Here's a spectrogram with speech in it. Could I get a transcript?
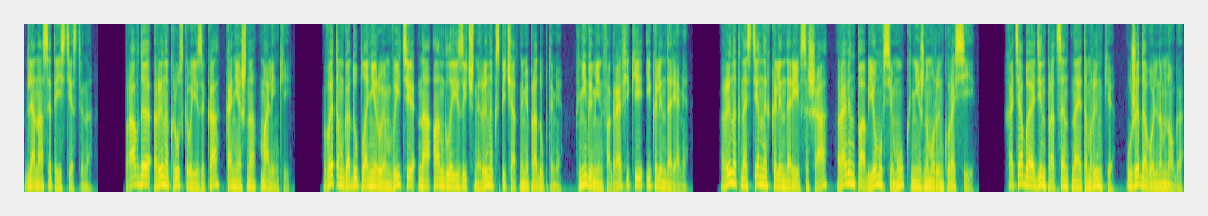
Для нас это естественно. Правда, рынок русского языка, конечно, маленький. В этом году планируем выйти на англоязычный рынок с печатными продуктами, книгами инфографики и календарями. Рынок настенных календарей в США равен по объему всему книжному рынку России. Хотя бы 1% на этом рынке уже довольно много.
